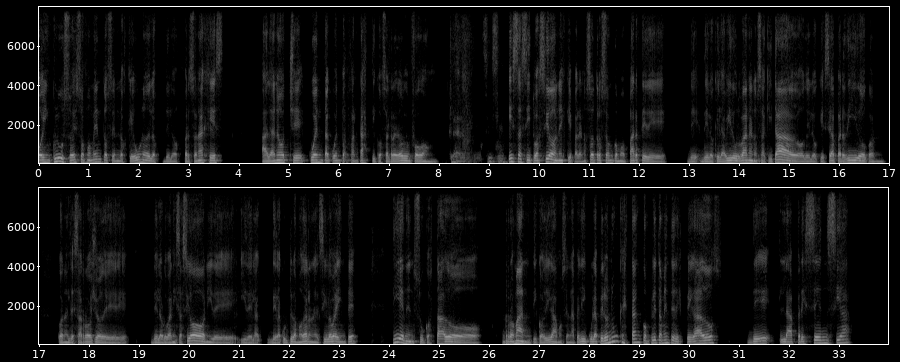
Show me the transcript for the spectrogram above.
O incluso esos momentos en los que uno de los, de los personajes a la noche cuenta cuentos fantásticos alrededor de un fogón. Claro, sí, sí. Esas situaciones que para nosotros son como parte de, de- de lo que la vida urbana nos ha quitado, de lo que se ha perdido con, con el desarrollo de, de la urbanización y, de, y de la, de la cultura moderna en el siglo XX, tienen su costado romántico, digamos, en la película, pero nunca están completamente despegados de la presencia,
